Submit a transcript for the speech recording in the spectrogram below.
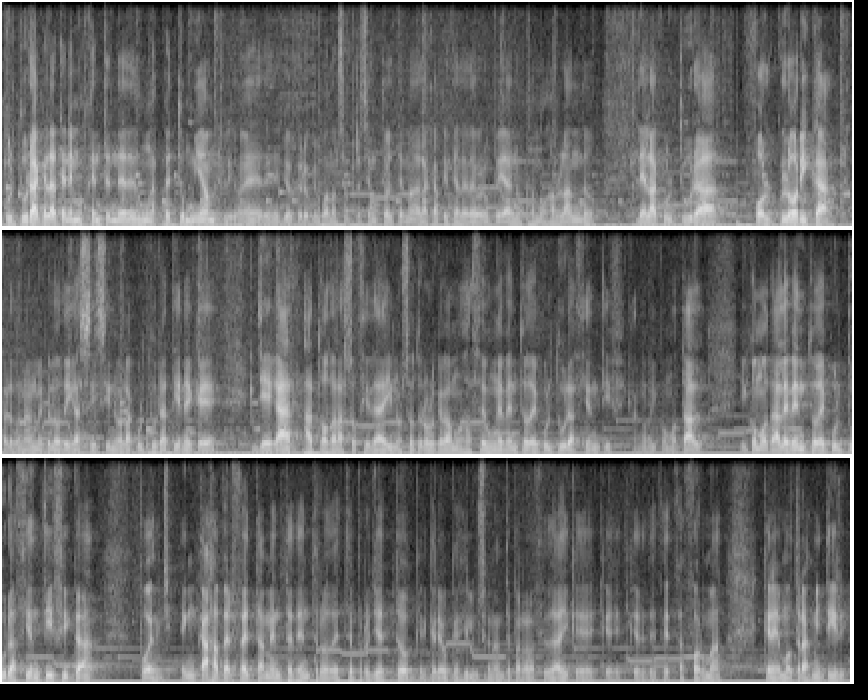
Cultura que la tenemos que entender desde un aspecto muy amplio. ¿eh? Yo creo que cuando se presentó el tema de la capitalidad europea no estamos hablando de la cultura folclórica, perdonadme que lo diga así, sino la cultura tiene que llegar a toda la sociedad y nosotros lo que vamos a hacer es un evento de cultura científica. Y, como tal, y como tal evento de cultura científica, pues encaja perfectamente dentro de este proyecto que creo que es ilusionante para la ciudad y que, que desde esta forma queremos transmitir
